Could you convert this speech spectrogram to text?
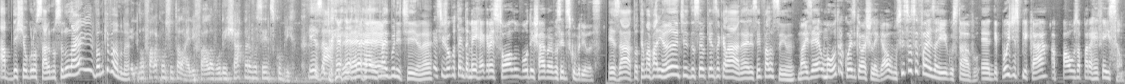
ah, deixei o glossário no celular e vamos que vamos, né? Ele não fala consulta lá, ele fala vou deixar para você descobrir. Exato. é, é mais bonitinho, né? Esse jogo tem também regras solo, vou deixar para você descobri-las. Exato, tem uma variante do sei o que, não sei o que lá, né? Ele sempre fala assim, né? Mas é uma outra coisa que eu acho legal, não sei se você faz aí, Gustavo, é depois de explicar a pausa para a refeição.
